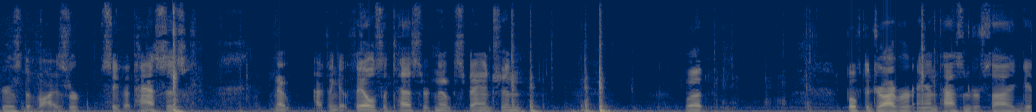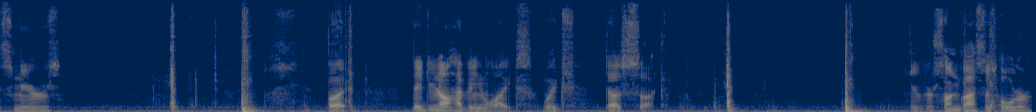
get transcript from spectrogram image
Here's the visor. See if it passes. Nope, I think it fails the test. There's no expansion. But both the driver and passenger side gets mirrors. But they do not have any lights, which does suck. You have your sunglasses holder.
